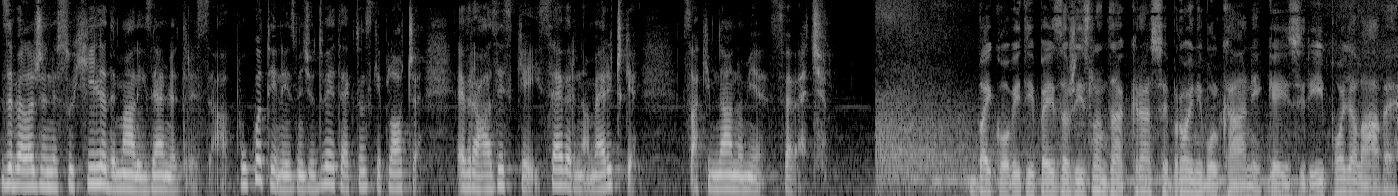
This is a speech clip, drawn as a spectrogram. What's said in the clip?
Zabeležene su hiljade malih zemljotresa, a pukotine između dve tektonske ploče, evroazijske i severnoameričke, svakim danom je sve veća. Bajkoviti pejzaž Islanda krase brojni vulkani, gejziri i polja lave,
